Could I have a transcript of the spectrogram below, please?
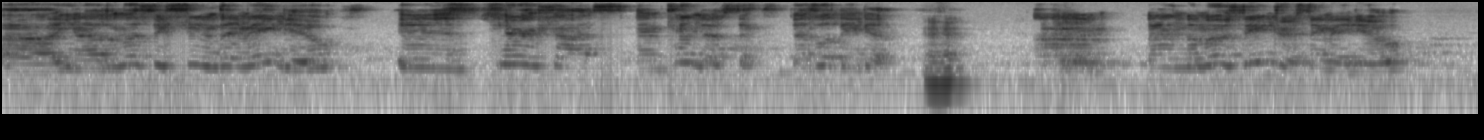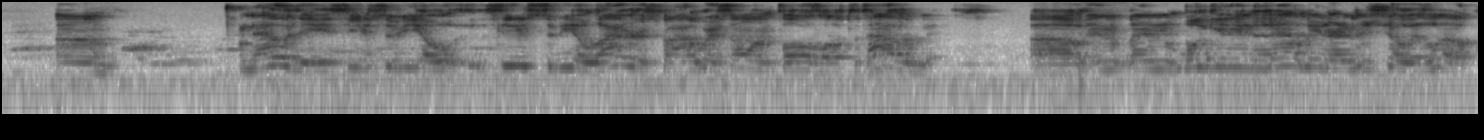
Uh, you know, the most extreme they may do is chair shots and kendo sticks. That's what they do. Mm-hmm. Um, and the most dangerous thing they do um, nowadays seems to be a seems to be a ladder spot where someone falls off the top of it. Uh, and, and we'll get into that later in the show as well.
